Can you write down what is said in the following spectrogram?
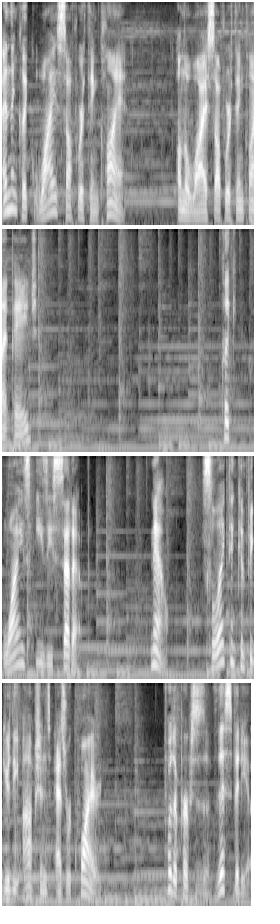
and then click Wyse Software Thin Client. On the Wyse Software Thin Client page, click Wyse Easy Setup. Now, select and configure the options as required. For the purposes of this video,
